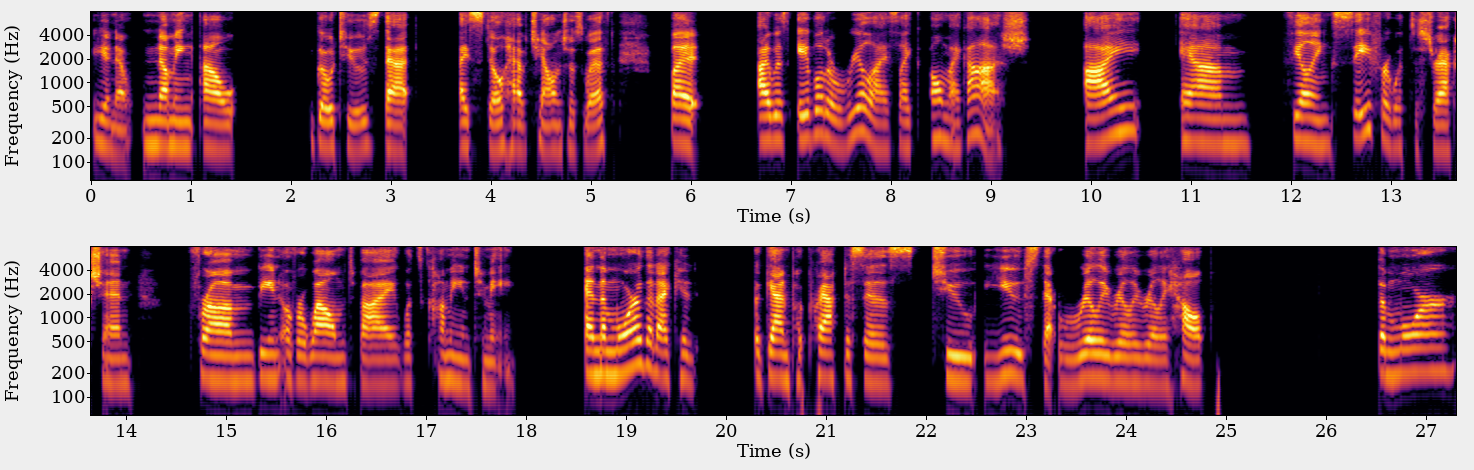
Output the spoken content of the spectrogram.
you know, numbing out go tos that I still have challenges with, but I was able to realize, like, oh my gosh, I am feeling safer with distraction from being overwhelmed by what's coming to me. And the more that I could, again, put practices to use that really, really, really help, the more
